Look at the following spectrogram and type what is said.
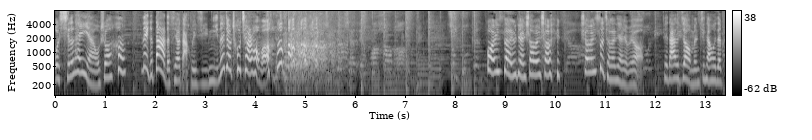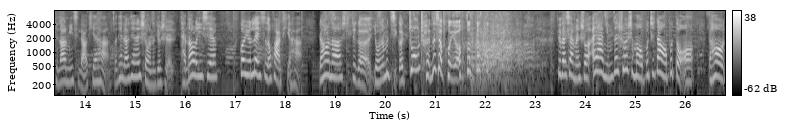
我斜了他一眼，我说：“哼，那个大的才叫打飞机，你那叫抽签儿好吗？” 不好意思啊，有点稍微稍微稍微色情了点，有没有？所以大家都知道我们经常会在频道里面一起聊天哈。昨天聊天的时候呢，就是谈到了一些关于类似的话题哈。然后呢，这个有那么几个装纯的小朋友。就在下面说，哎呀，你们在说什么？我不知道，我不懂。然后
